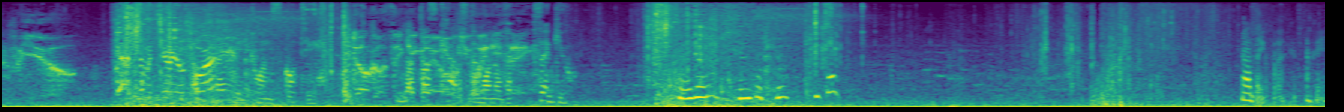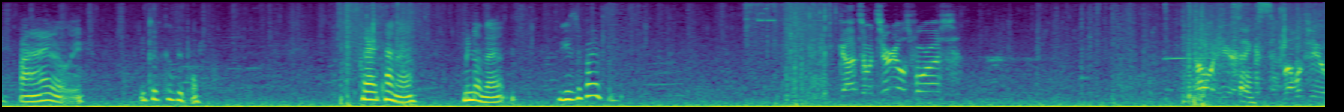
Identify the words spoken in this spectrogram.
it for you. Got some materials for us? Hey, one Scotty. Don't go thinking Let us I owe cast you them on over. anything. Thank you. Can we go, can we go kill people? I don't fuck. Okay, finally. Let's go kill people. They're at 10 now. We know that. We can surprise them. Got some materials for us. Over here. Thanks. Level two.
